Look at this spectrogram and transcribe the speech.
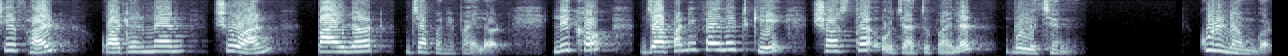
Shepherd, Waterman, Swan, Pilot, জাপানি পাইলট। লেখক, জাপানি পাইলটকে সস্তা ও জাদু পাইলট বলেছেন। কুড়ি নম্বর,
